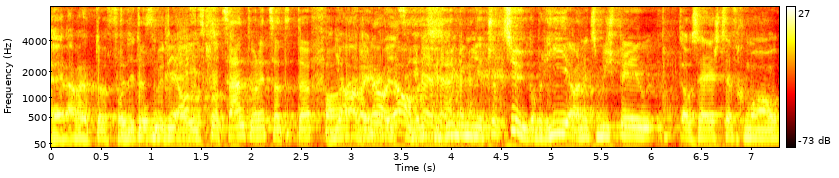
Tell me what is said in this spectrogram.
Ähm, aber der Töpfer nicht Dass wir die umgehst. 80 Prozent, die nicht so den fahren Ja, genau, ja, aber das ist minimiert schon Zeug. Aber hier habe ich zum Beispiel als erstes einfach mal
